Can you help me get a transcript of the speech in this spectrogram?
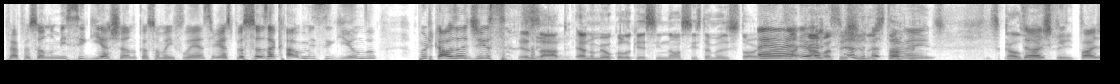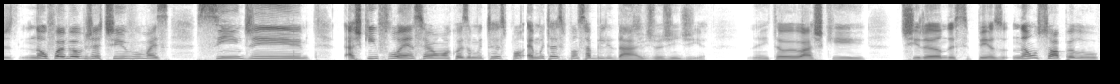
pra pessoa não me seguir achando que eu sou uma influencer, e as pessoas acabam me seguindo por causa disso. Exato. É, no meu eu coloquei assim, não assista meus stories. É, Elas acabam assistindo stories. Exatamente. Isso causa então um acho que efeito. pode. Não foi meu objetivo, mas sim de. Acho que influencer é uma coisa muito. respon- É muita responsabilidade hoje em dia. né? Então eu acho que tirando esse peso, não só pelo,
